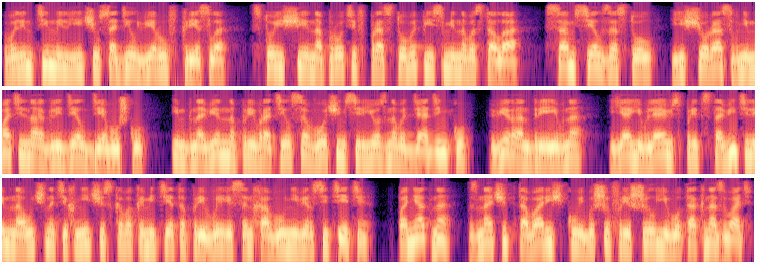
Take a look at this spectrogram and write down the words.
Валентин Ильич усадил Веру в кресло, стоящее напротив простого письменного стола, сам сел за стол, еще раз внимательно оглядел девушку, и мгновенно превратился в очень серьезного дяденьку. «Вера Андреевна, я являюсь представителем научно-технического комитета при ВСНХ в университете. Понятно, значит товарищ Куйбышев решил его так назвать.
